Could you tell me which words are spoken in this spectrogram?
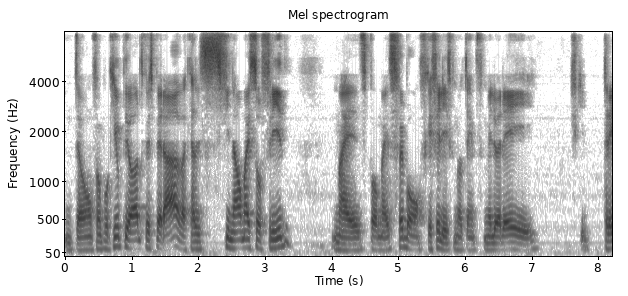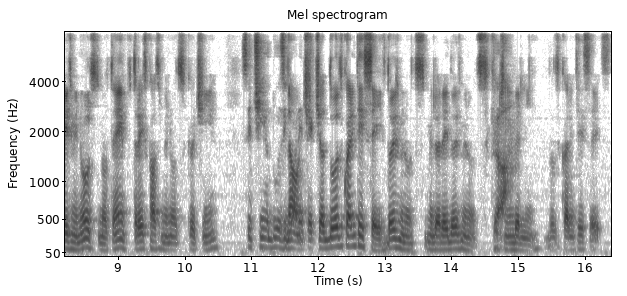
Então foi um pouquinho pior do que eu esperava, aquele final mais sofrido. Mas, pô, mas foi bom, fiquei feliz com o meu tempo. Melhorei, acho que três minutos do meu tempo, três, quatro minutos que eu tinha. Você tinha duas e Não, 40, tinha 12h46, dois minutos. Melhorei dois minutos que eu Tá. tinha em Berlim, 12h46.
